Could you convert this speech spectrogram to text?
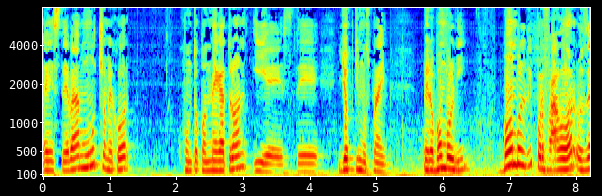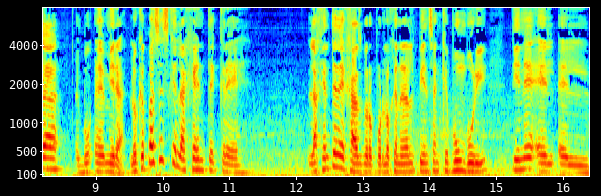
este, va mucho mejor junto con Megatron y este y Optimus Prime. Pero Bumblebee, Bumblebee, por favor, o sea, Eh, eh, mira, lo que pasa es que la gente cree, la gente de Hasbro por lo general piensan que Bumburi tiene el, el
